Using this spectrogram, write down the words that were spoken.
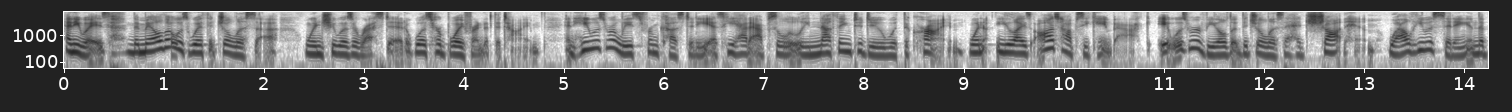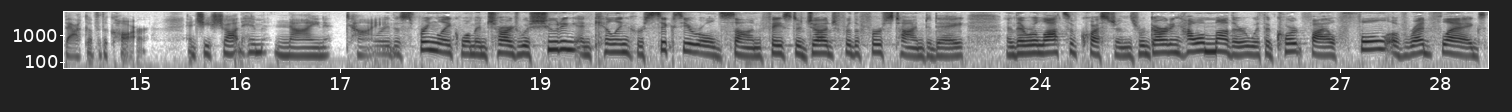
Anyways, the male that was with Jalissa when she was arrested was her boyfriend at the time, and he was released from custody as he had absolutely nothing to do with the crime. When Eli's autopsy came back, it was revealed that Jalissa had shot him while he was sitting in the back of the car and she shot him nine times. The Spring Lake woman charged with shooting and killing her six year old son faced a judge for the first time today. And there were lots of questions regarding how a mother with a court file full of red flags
